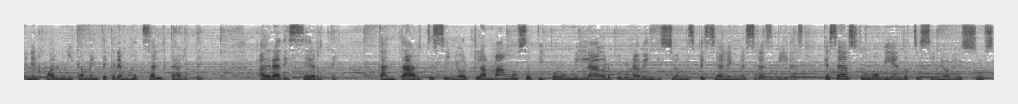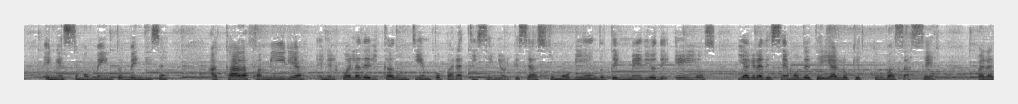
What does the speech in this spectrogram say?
en el cual únicamente queremos exaltarte, agradecerte cantarte, Señor. Clamamos a ti por un milagro, por una bendición especial en nuestras vidas. Que seas tú moviéndote, Señor Jesús, en este momento. Bendice a cada familia en el cual ha dedicado un tiempo para ti, Señor. Que seas tú moviéndote en medio de ellos y agradecemos desde ya lo que tú vas a hacer para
